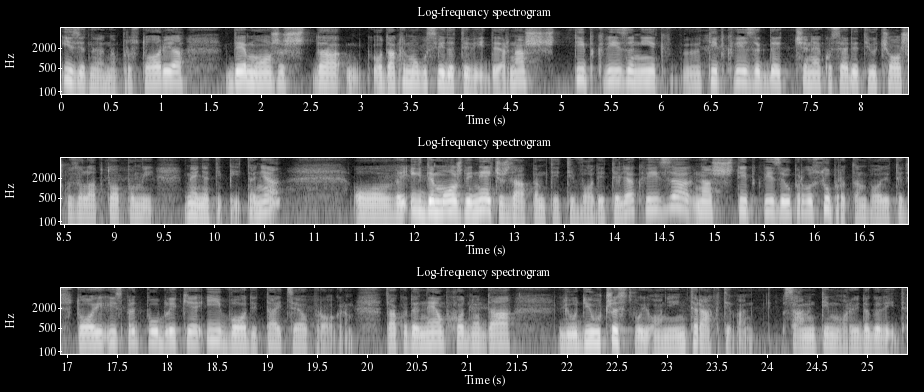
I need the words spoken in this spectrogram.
izjedna jedna prostorija gde možeš da, odakle mogu svi da te vide. Jer naš tip kviza nije tip kviza gde će neko sedeti u ćošku za laptopom i menjati pitanja. Ove, i gde možda i nećeš zapamtiti voditelja kviza. Naš tip kviza je upravo suprotan voditelj. Stoji ispred publike i vodi taj ceo program. Tako da je neophodno da ljudi učestvuju, on je interaktivan, samim tim moraju da ga vide.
